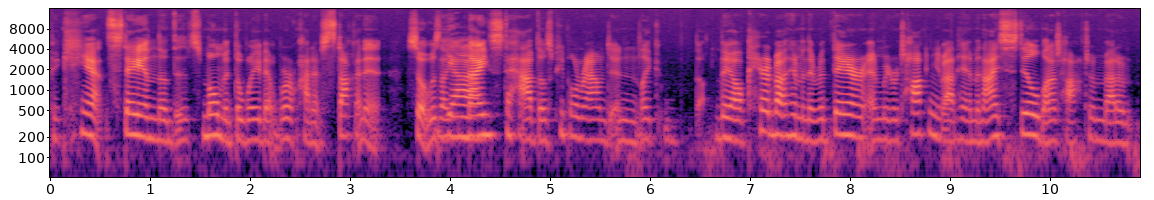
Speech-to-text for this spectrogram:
They can't stay in the, this moment the way that we're kind of stuck in it. So it was like Yeah. nice to have those people around and like they all cared about him and they were there and we were talking about him and I still want to talk to him about him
